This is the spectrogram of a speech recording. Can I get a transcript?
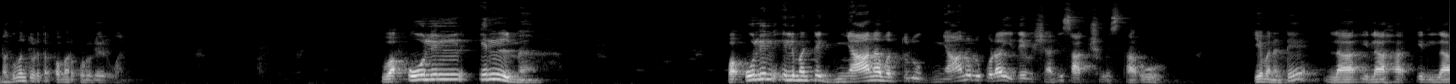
భగవంతుడు తప్ప మరొకడు లేడు అని. వ ఇల్మ్. వ ఇల్మ్ అంటే జ్ఞానవంతులు జ్ఞానులు కూడా ఇదే విషయాన్ని సాక్ష్యం ఇస్తారు ఏమనంటే లా ఇలాహ ఇల్లా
